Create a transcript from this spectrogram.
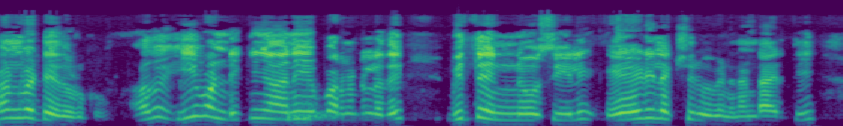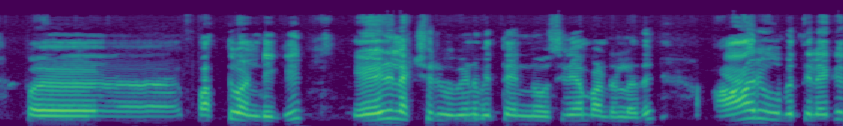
കൺവേർട്ട് ചെയ്ത് കൊടുക്കും. അത് ഈ വണ്ടിക്ക് ഞാൻ പറഞ്ഞിട്ടുള്ളത് വിത്ത് എൻ ഒ സിയിൽ ഏഴ് ലക്ഷം രൂപയാണ്. രണ്ടായിരത്തി പത്ത് വണ്ടിക്ക് ഏഴ് ലക്ഷം രൂപയാണ് വിത്ത് എൻ ഒ സിയിൽ ഞാൻ പറഞ്ഞിട്ടുള്ളത്. ആ രൂപത്തിലേക്ക്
